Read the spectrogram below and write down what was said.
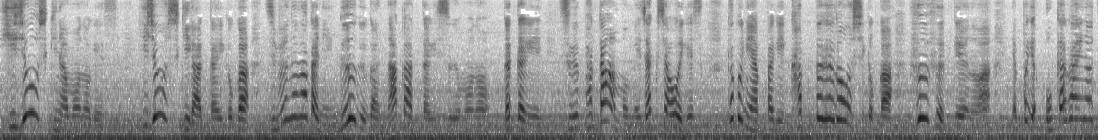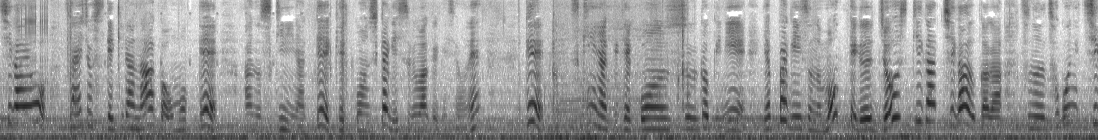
非常識なものです。非常識があったりとか自分の中にルールがなかったりするものだったりするパターンもめちゃくちゃ多いです。特にやっぱりカップル同士とか夫婦っていうのはやっぱりお互いの違いを最初素敵だなと思ってあの好きになって結婚したりするわけですよね。で好きになって結婚する時にやっぱりその持ってる常識が違うからそのそこに違い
